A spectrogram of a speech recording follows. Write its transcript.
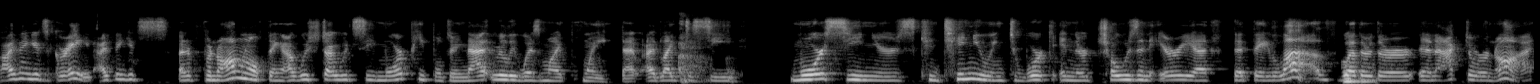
I think it's great. I think it's a phenomenal thing. I wished I would see more people doing that. Really was my point that I'd like to see more seniors continuing to work in their chosen area that they love, whether they're an actor or not,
